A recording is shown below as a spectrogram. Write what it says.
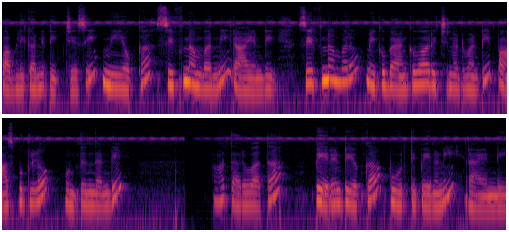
పబ్లిక్ అని టిక్ చేసి మీ యొక్క సిఫ్ నంబర్ని రాయండి. సిఫ్ నంబరు మీకు బ్యాంకు వారు ఇచ్చినటువంటి పాస్బుక్లో ఉంటుందండి. ఆ తరువాత పేరెంట్ యొక్క పూర్తి పేరుని రాయండి.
